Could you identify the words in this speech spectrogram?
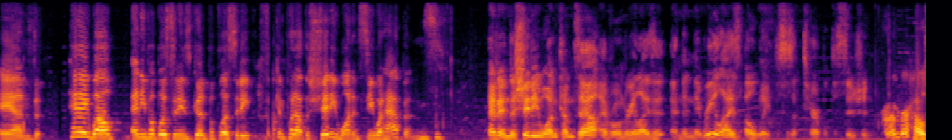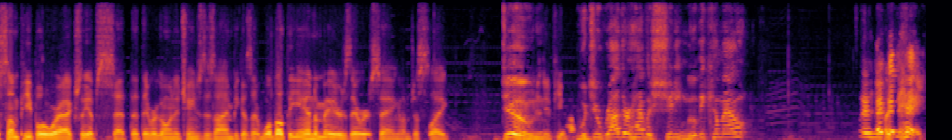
and hey, well, any publicity is good publicity. Fucking put out the shitty one and see what happens. And then the shitty one comes out, everyone realizes it, and then they realize, oh wait, this is a terrible decision. Remember how some people were actually upset that they were going to change design because like, what about the animators they were saying? I'm just like, I Dude, mean, if you would you rather have a shitty movie come out? And, and hey,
